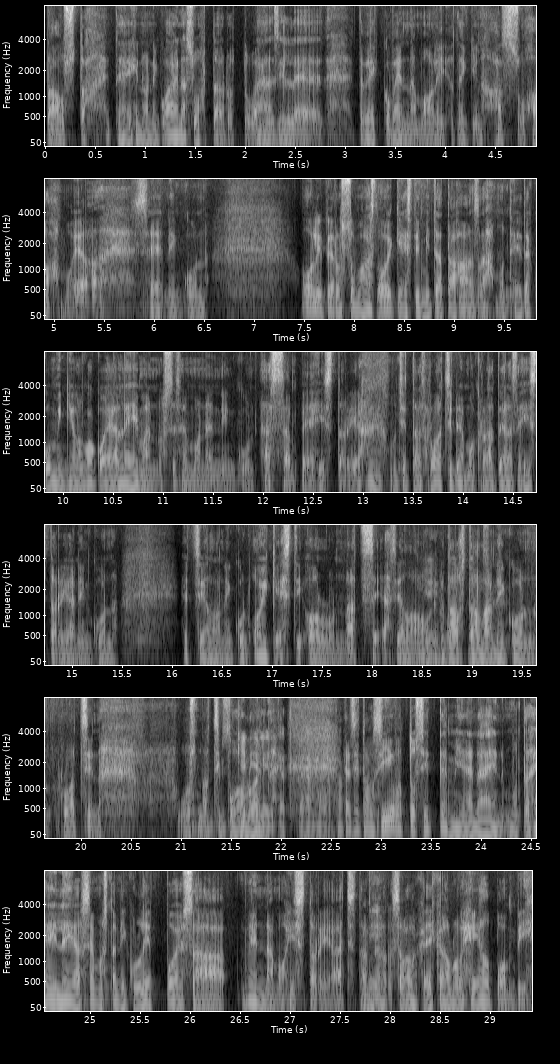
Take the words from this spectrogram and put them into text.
tausta, että heihin on niin kuin aina suhtauduttu vähän silleen, että Veikko Vennamo oli jotenkin hassu hahmo ja se niin kuin oli perussuomalaiset oikeasti mitä tahansa, mutta heitä kumminkin on koko ajan leimannut se semmoinen niin kuin SMP-historia. Mm. Mutta sitten taas ruotsidemokraateilla se historia niin kuin että siellä on niin kuin oikeasti ollut natseja. Siellä on ollut niin, niin taustalla niin kuin Ruotsin uusnatsipuolueita. Ja, ja sitten on siivottu sitten ja näin, mutta heille ei ole semmoista niin kuin leppoisaa Vennamo-historiaa. Että on, niin. Se on ehkä ollut helpompi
